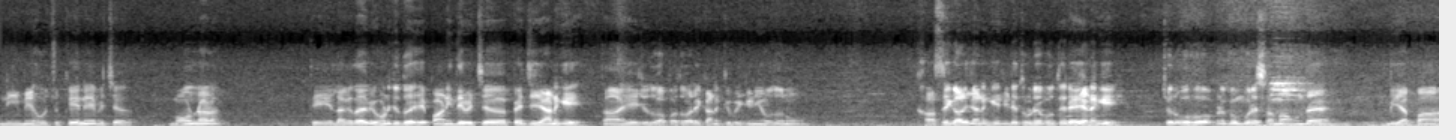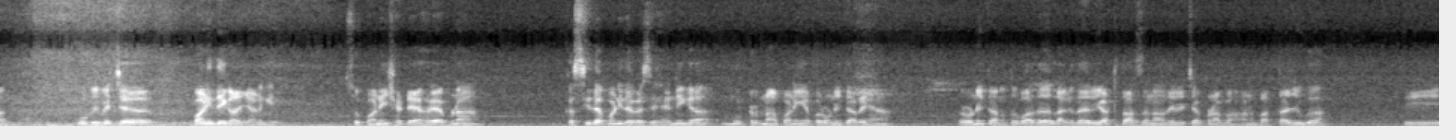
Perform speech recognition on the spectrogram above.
ਨੀਵੇਂ ਹੋ ਚੁੱਕੇ ਨੇ ਵਿੱਚ ਮੌਣ ਨਾਲ ਤੇ ਲੱਗਦਾ ਵੀ ਹੁਣ ਜਦੋਂ ਇਹ ਪਾਣੀ ਦੇ ਵਿੱਚ ਭਿੱਜ ਜਾਣਗੇ ਤਾਂ ਇਹ ਜਦੋਂ ਆਪਾਂ ਦੁਬਾਰੇ ਕਣਕ ਬੀਜਣੀ ਉਦੋਂ ਨੂੰ ਖਾਸੇ ਗਲ ਜਾਣਗੇ, ਜਿਹੜੇ ਥੋੜੇ ਬਹੁਤੇ ਰਹਿ ਜਾਣਗੇ। ਚਲੋ ਉਹ ਆਪਣੇ ਕੋਲ ਮੂਰੇ ਸਮਾਂ ਹੁੰਦਾ ਹੈ। ਵੀ ਆਪਾਂ ਉਹ ਵੀ ਵਿੱਚ ਪਾਣੀ ਦੇ ਗਲ ਜਾਣਗੇ। ਸੋ ਪਾਣੀ ਛੱਡਿਆ ਹੋਇਆ ਆਪਣਾ। ਕੱਸੀ ਦਾ ਪਾਣੀ ਤਾਂ ਵੈਸੇ ਹੈ ਨਹੀਂਗਾ ਮੋਟਰ ਨਾਲ ਪਾਣੀ ਆਪਾਂ ਰੋਣੀ ਕਰ ਰਹੇ ਹਾਂ। ਰੋਣੀ ਕਰਨ ਤੋਂ ਬਾਅਦ ਲੱਗਦਾ ਵੀ 8-10 ਦਿਨਾਂ ਦੇ ਵਿੱਚ ਆਪਣਾ ਵਾਹਣ ਬੱਤ ਆ ਜਾਊਗਾ। ਤੇ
